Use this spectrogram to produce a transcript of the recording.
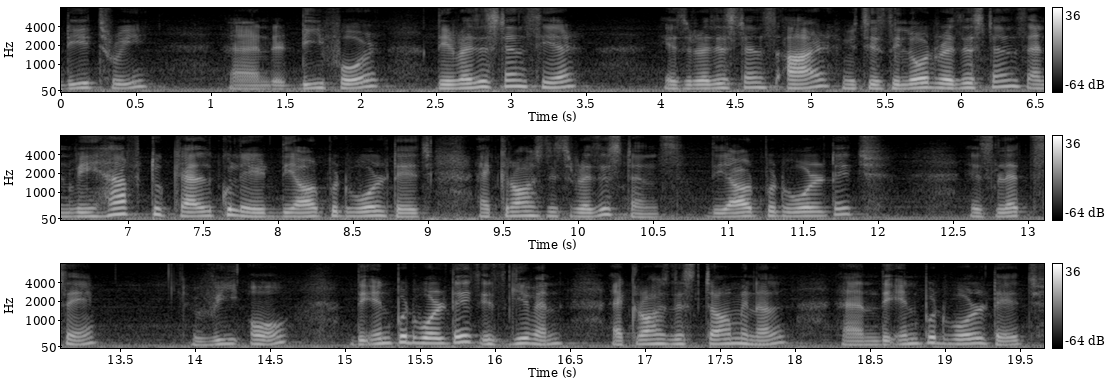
D3 and D4 the resistance here is resistance R which is the load resistance and we have to calculate the output voltage across this resistance. The output voltage is let's say VO the input voltage is given across this terminal and the input voltage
